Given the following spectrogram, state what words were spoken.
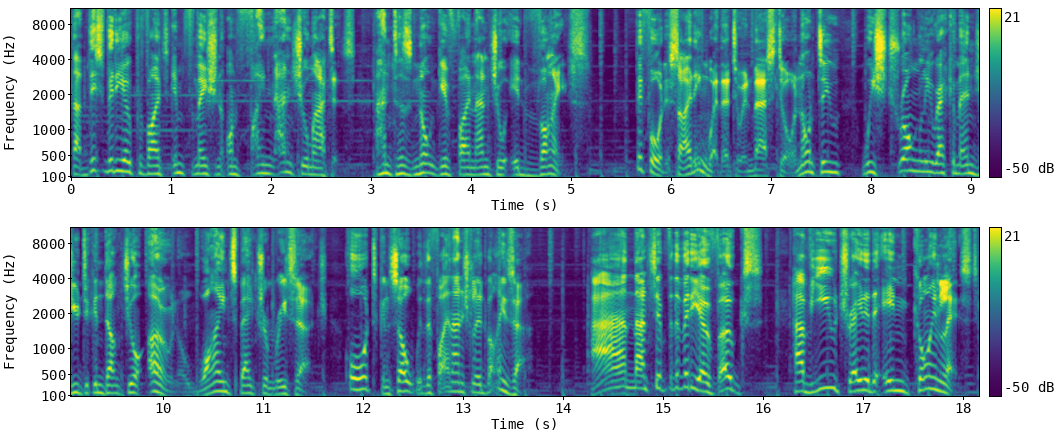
that this video provides information on financial matters and does not give financial advice. Before deciding whether to invest or not to, we strongly recommend you to conduct your own wide spectrum research or to consult with a financial advisor. And that's it for the video, folks. Have you traded in CoinList?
